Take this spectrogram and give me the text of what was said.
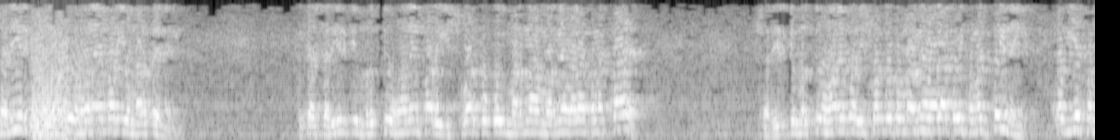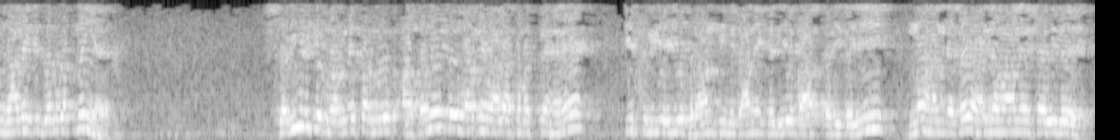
शरीर की मृत्यु होने पर ये मरते नहीं। तो क्या शरीर की मृत्यु होने पर ईश्वर को कोई मरना, मरने वाला समझता है? शरीर की मृत्यु होने पर ईश्वर को तो मरने वाला कोई समझता ही नहीं। तब ये समझाने की ज़रूरत नहीं है। शरीर के मरने पर लोग अपने को मरने वाला समझते हैं। इसलिए ये भ्रांति मिटाने के लिए बात कही गई, न हन्य हन्य माने शरीर।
